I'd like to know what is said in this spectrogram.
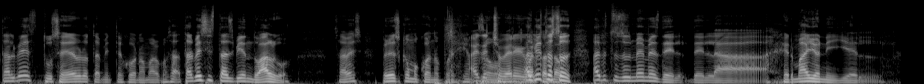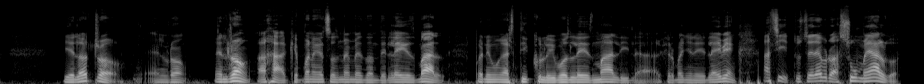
Tal vez tu cerebro también te juega una mala pasada. Tal vez estás viendo algo. ¿Sabes? Pero es como cuando, por ejemplo... Has hecho verga ¿has, visto cuando- estos, ¿Has visto esos memes del- de, la Hermione y el, y el otro? El ron. El Ron, ajá, que ponen esos memes donde lees mal, ponen un artículo y vos lees mal y la Hermione lee bien. Así, tu cerebro asume algo.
